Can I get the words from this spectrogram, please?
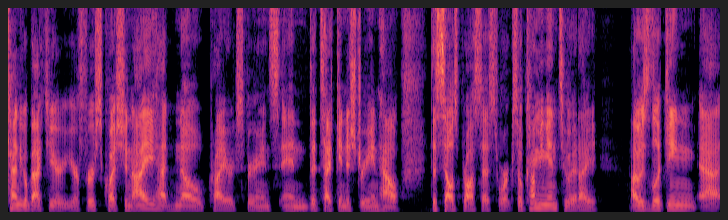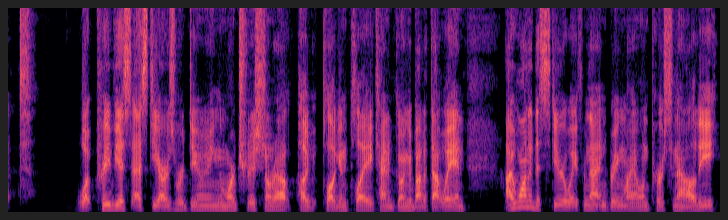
kind of go back to your, your first question. I had no prior experience in the tech industry and how the sales process works. So coming into it, I, I was looking at what previous SDRs were doing, the more traditional route, plug, plug and play, kind of going about it that way. And I wanted to steer away from that and bring my own personality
